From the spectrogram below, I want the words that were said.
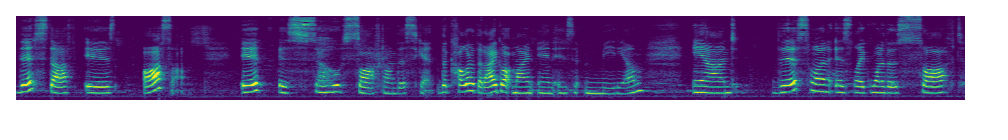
This stuff is awesome. It is so soft on the skin. The color that I got mine in is medium. And this one is like one of those soft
